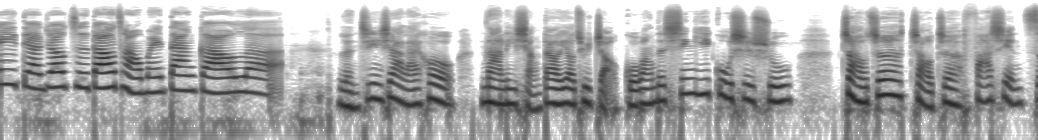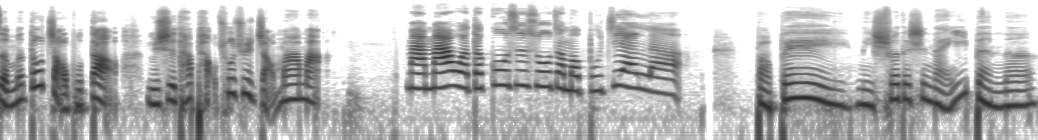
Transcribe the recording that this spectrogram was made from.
一点就吃到草莓蛋糕了。冷静下来后，娜丽想到要去找国王的新衣故事书。找着找着，发现怎么都找不到，于是她跑出去找妈妈。妈妈，我的故事书怎么不见了？宝贝，你说的是哪一本呢？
